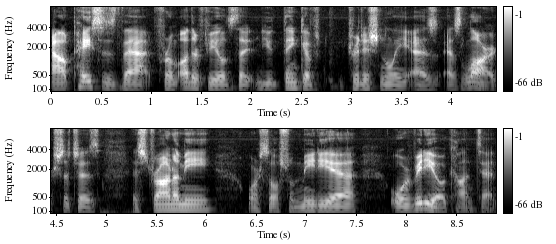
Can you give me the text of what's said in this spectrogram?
outpaces that from other fields that you'd think of traditionally as, as large, such as astronomy or social media or video content.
